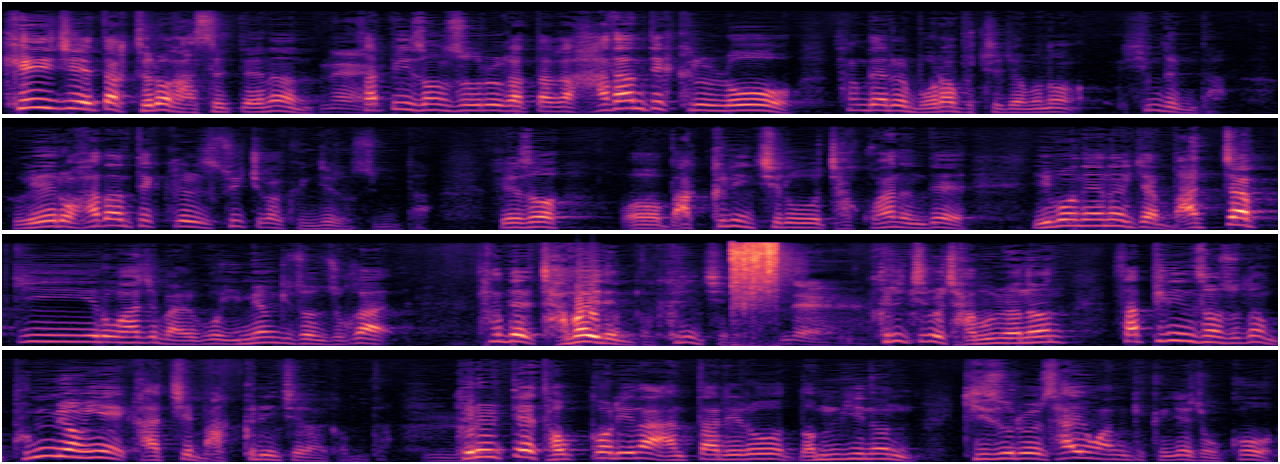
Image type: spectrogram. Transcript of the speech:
케이지에 딱 들어갔을 때는 네. 사피 선수를 갖다가 하단 태클로 상대를 몰아붙이려면은 힘듭니다. 의외로 하단 태클 스위치가 굉장히 좋습니다. 그래서 어, 마크린치로 자꾸 하는데 이번에는 그냥 맞잡기로 하지 말고 이명기 선수가 상대를 잡아야 됩니다. 크린치를. 네. 크린치로 잡으면은 사피닌 선수는 분명히 같이 막 크린치를 할 겁니다. 그럴 때 덕거리나 안다리로 넘기는 기술을 사용하는 게 굉장히 좋고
